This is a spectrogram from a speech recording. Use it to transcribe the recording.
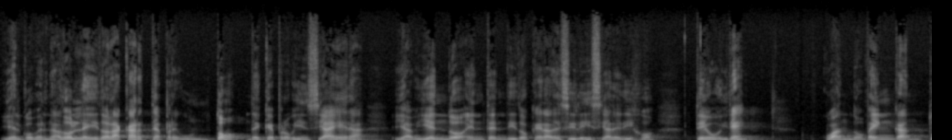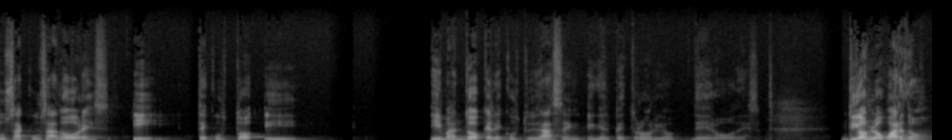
Y el gobernador, leído la carta, preguntó de qué provincia era y habiendo entendido que era de Cilicia, le dijo, te oiré cuando vengan tus acusadores y te y mandó que le custodiasen en el petróleo de Herodes. Dios lo guardó,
